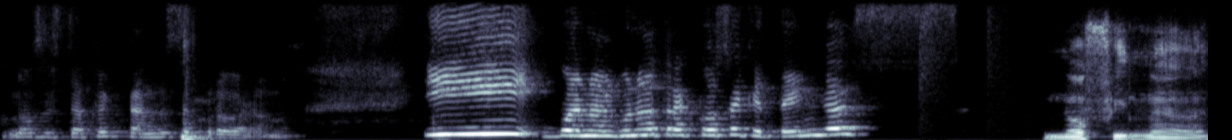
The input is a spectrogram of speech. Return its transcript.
Nos está afectando este programa. Y bueno, ¿alguna otra cosa que tengas? No, fin, nada.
